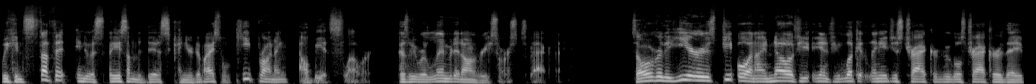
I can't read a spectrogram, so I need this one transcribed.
we can stuff it into a space on the disk and your device will keep running, albeit slower, because we were limited on resources back then. So over the years, people, and I know if you if you look at Lineage's tracker, Google's tracker, they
